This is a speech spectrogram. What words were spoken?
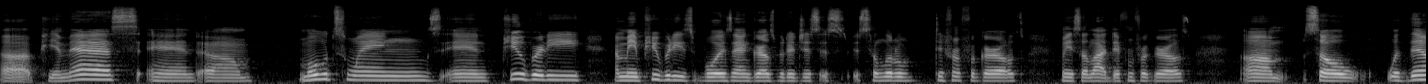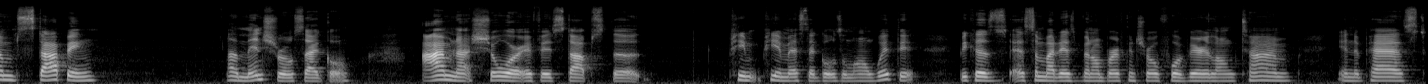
uh, pms and um, mood swings and puberty. I mean, puberty's boys and girls, but it just it's it's a little different for girls. I mean, it's a lot different for girls. Um, so with them stopping a menstrual cycle, I'm not sure if it stops the P- PMS that goes along with it, because as somebody that's been on birth control for a very long time in the past,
